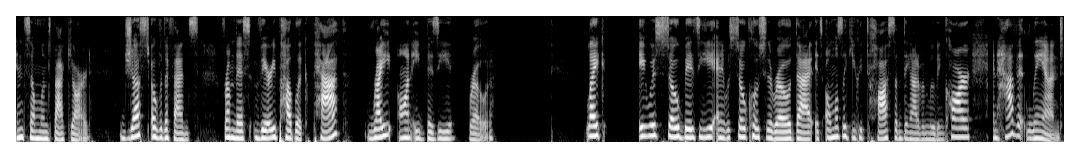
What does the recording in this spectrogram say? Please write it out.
in someone's backyard, just over the fence from this very public path right on a busy road. Like, it was so busy and it was so close to the road that it's almost like you could toss something out of a moving car and have it land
